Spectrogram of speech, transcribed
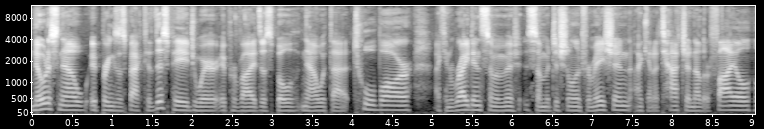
Notice now it brings us back to this page where it provides us both now with that toolbar. I can write in some, some additional information. I can attach another file.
